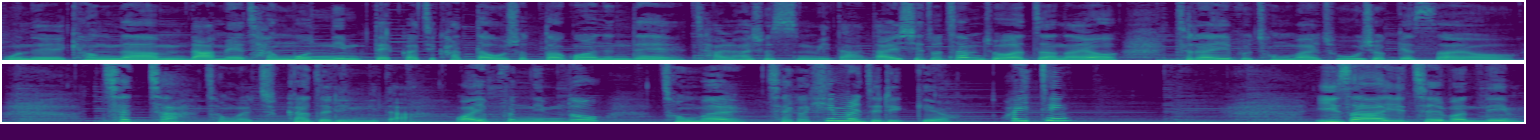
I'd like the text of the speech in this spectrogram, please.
오늘 경남 남해 장모님 댁까지 갔다 오셨다고 하는데 잘 하셨습니다. 날씨도 참 좋았잖아요. 드라이브 정말 좋으셨겠어요. 새차 정말 축하드립니다. 와이프님도 정말 제가 힘을 드릴게요. 화이팅! 2427번님,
